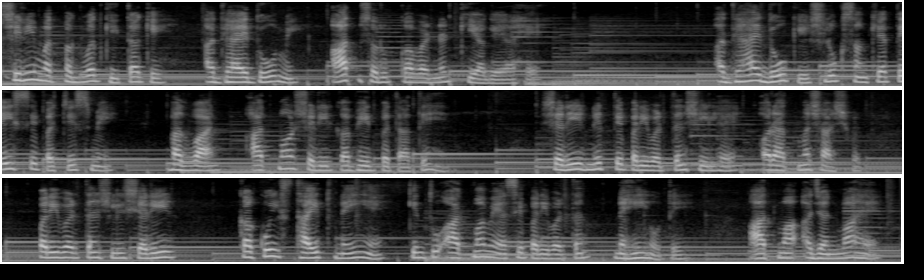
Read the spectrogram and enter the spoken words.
श्रीमद् भगवद गीता के अध्याय दो में आत्मस्वरूप का वर्णन किया गया है। अध्याय दो के श्लोक संख्या तेईस से पच्चीस में भगवान आत्मा और शरीर का भेद बताते हैं। शरीर नित्य परिवर्तनशील है और आत्मा शाश्वत। परिवर्तनशील शरीर का कोई स्थायित्व नहीं है, किंतु आत्मा में ऐसे परिवर्तन नहीं होते। आत्मा अजन्मा है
